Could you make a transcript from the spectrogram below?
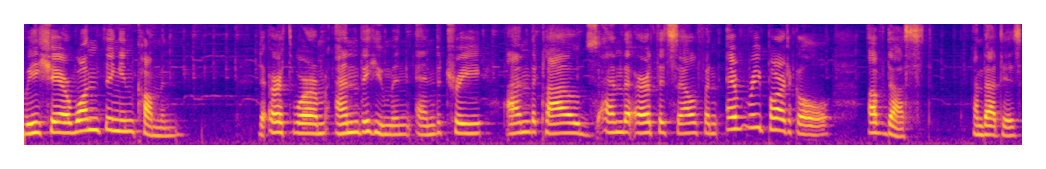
We share one thing in common the earthworm and the human and the tree and the clouds and the earth itself and every particle of dust. And that is,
